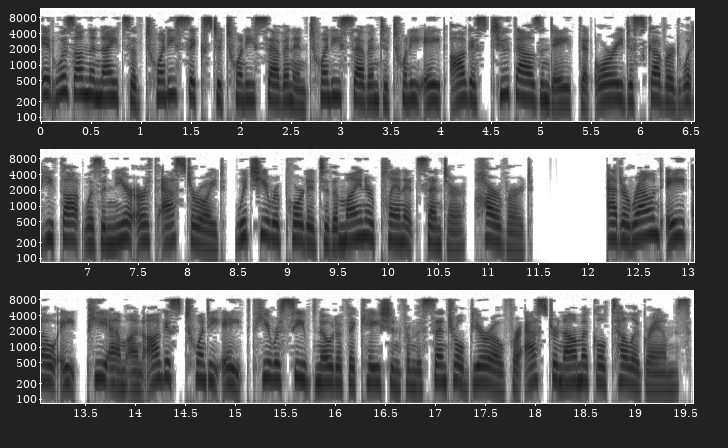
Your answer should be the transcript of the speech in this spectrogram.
It was on the nights of 26 to 27 and 27 to 28 August 2008 that Ory discovered what he thought was a near-Earth asteroid, which he reported to the Minor Planet Center, Harvard. At around 8.08 p.m. on August 28 he received notification from the Central Bureau for Astronomical Telegrams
